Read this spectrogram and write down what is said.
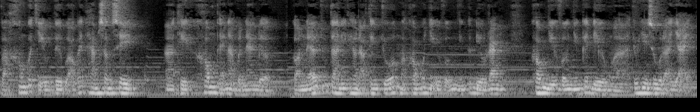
và không có chịu từ bỏ cái tham sân si à, thì không thể nào bình an được. Còn nếu chúng ta đi theo đạo Thiên Chúa mà không có giữ vững những cái điều răn không giữ vững những cái điều mà Chúa Giêsu đã dạy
